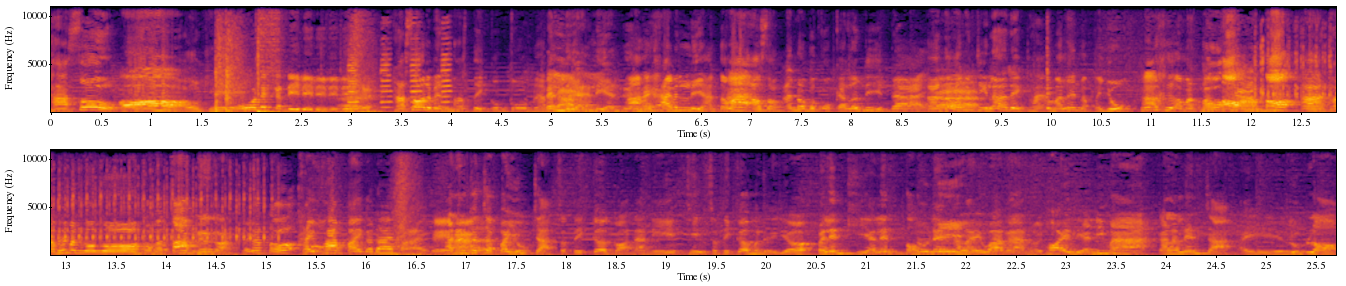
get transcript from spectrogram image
ทาโซ่อ๋อโอเค โอ้เล่นกันดีดีดีดีดีเลยทาโซ่จะเป็นพลาสติกกลมๆนะ เป็นเหรียญเหรียญอ่าเหรียญคล้ายๆเป็นเหรียญ แต่ว่าอ่าเอาสองอันมาประกบกันแล้วดีดได้อ่าแต่ว่าจริงๆแล้วเด็กไทยเอามาเล่นแบบประยุกต์นั่นก็คือเอามามาโต๊ะโต๊ะกันมาโต๊ะอ่าทำให้มันงงเอามาตั้งเนื้อก่อนๆแล้วก็โต๊ะใครคว้ามไปก็ได้ไปโอเคอันนั้นก็จะประยุกต์จากสติกเกอร์ก่อนหน้านี้ที่สติกเกอร์มันเหลือเยอะ ไปเล่นเขี่ยเล่นตบนู่นนี่เล่นอะไรว่ากัน พอไอเหรียญนี่มาการละเล่นจากไอรูปลอก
